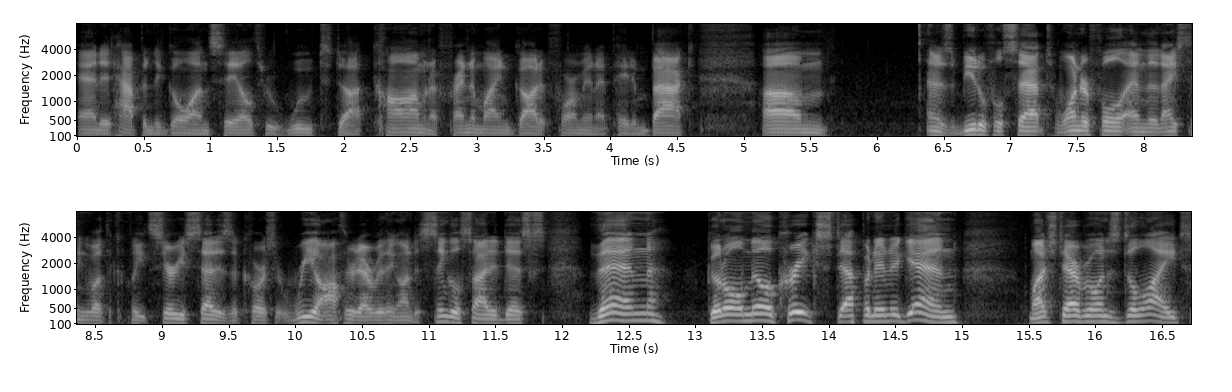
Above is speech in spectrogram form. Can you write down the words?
and it happened to go on sale through Woot.com, and a friend of mine got it for me, and I paid him back. Um, and was a beautiful set, wonderful. And the nice thing about the complete series set is, of course, it reauthored everything onto single-sided discs. Then, good old Mill Creek stepping in again much to everyone's delight,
